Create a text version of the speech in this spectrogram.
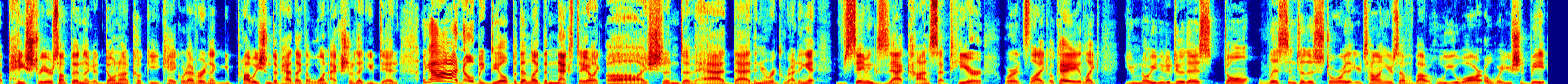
a pastry or something, like a donut, cookie, cake, whatever. And like you probably shouldn't have had like the one extra that you did. Like ah, no big deal. But then like the next day, you're like, oh, I shouldn't have had that. And Then you're regretting it. Same exact concept here, where it's like, okay, like you know you need to do this. Don't listen to the story that you're telling yourself about who you are or where you should be.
